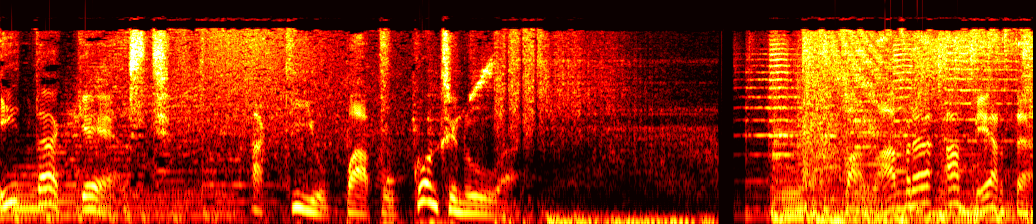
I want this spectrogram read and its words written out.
Itacast. Aqui o papo continua. Palavra aberta.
